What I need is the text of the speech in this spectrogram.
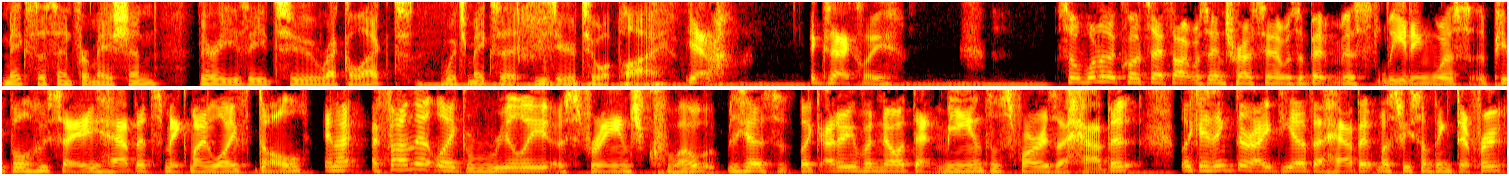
makes this information very easy to recollect which makes it easier to apply. Yeah exactly So one of the quotes I thought was interesting, it was a bit misleading, was people who say habits make my life dull. And I, I found that like really a strange quote because like I don't even know what that means as far as a habit. Like I think their idea of a habit must be something different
